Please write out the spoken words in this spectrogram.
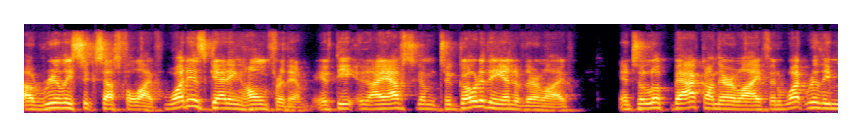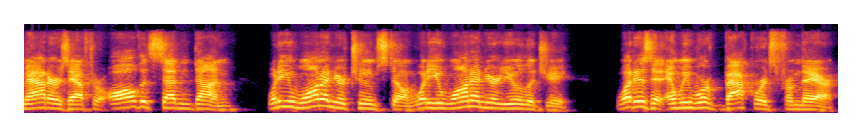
a really successful life. What is getting home for them? If the I ask them to go to the end of their life and to look back on their life and what really matters after all that's said and done. What do you want on your tombstone? What do you want on your eulogy? What is it? And we work backwards from there.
